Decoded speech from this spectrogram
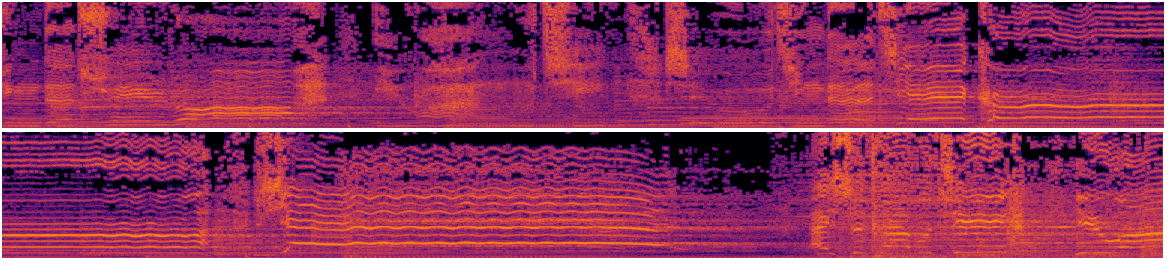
尽的脆弱。一望无尽是无尽的借口。爱是打不起遗忘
